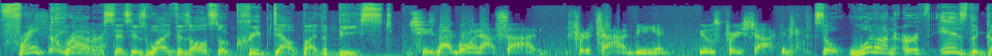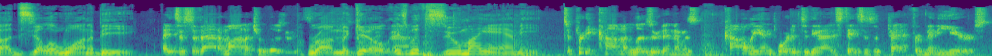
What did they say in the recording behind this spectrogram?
Frank Crowder says his wife is also creeped out by the beast. She's not going outside for the time being. It was pretty shocking. So, what on earth is the Godzilla wannabe? It's a Savannah monitor lizard. Ron McGill is with Zoo Miami. It's a pretty common lizard, and it was commonly imported to the United States as a pet for many years.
